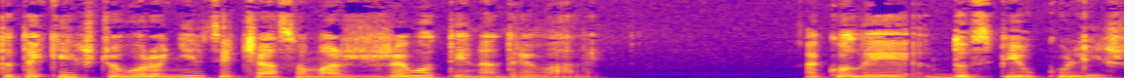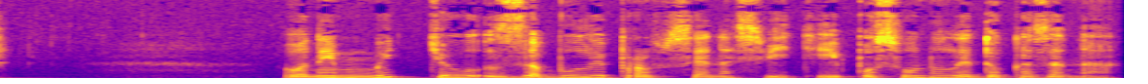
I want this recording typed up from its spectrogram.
та таких, що воронівці часом аж животи надривали. А коли доспів куліш, вони миттю забули про все на світі і посунули до казана.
